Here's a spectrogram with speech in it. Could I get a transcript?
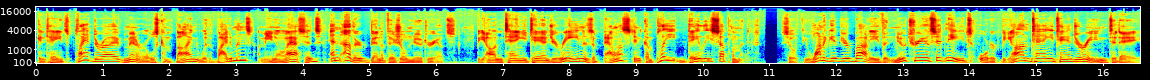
contains plant derived minerals combined with vitamins, amino acids, and other beneficial nutrients. Beyond Tangy Tangerine is a balanced and complete daily supplement. So if you want to give your body the nutrients it needs, order Beyond Tangy Tangerine today.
